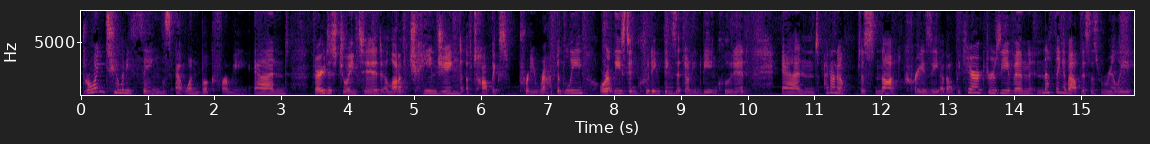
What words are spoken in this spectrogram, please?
throwing too many things at one book for me and very disjointed, a lot of changing of topics pretty rapidly, or at least including things that don't need to be included. And I don't know, just not crazy about the characters even. Nothing about this is really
